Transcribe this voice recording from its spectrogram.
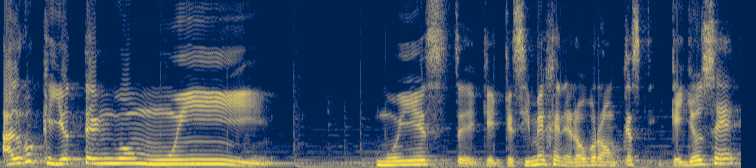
algo que yo tengo muy, muy este, que, que sí me generó broncas, que, que yo sé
